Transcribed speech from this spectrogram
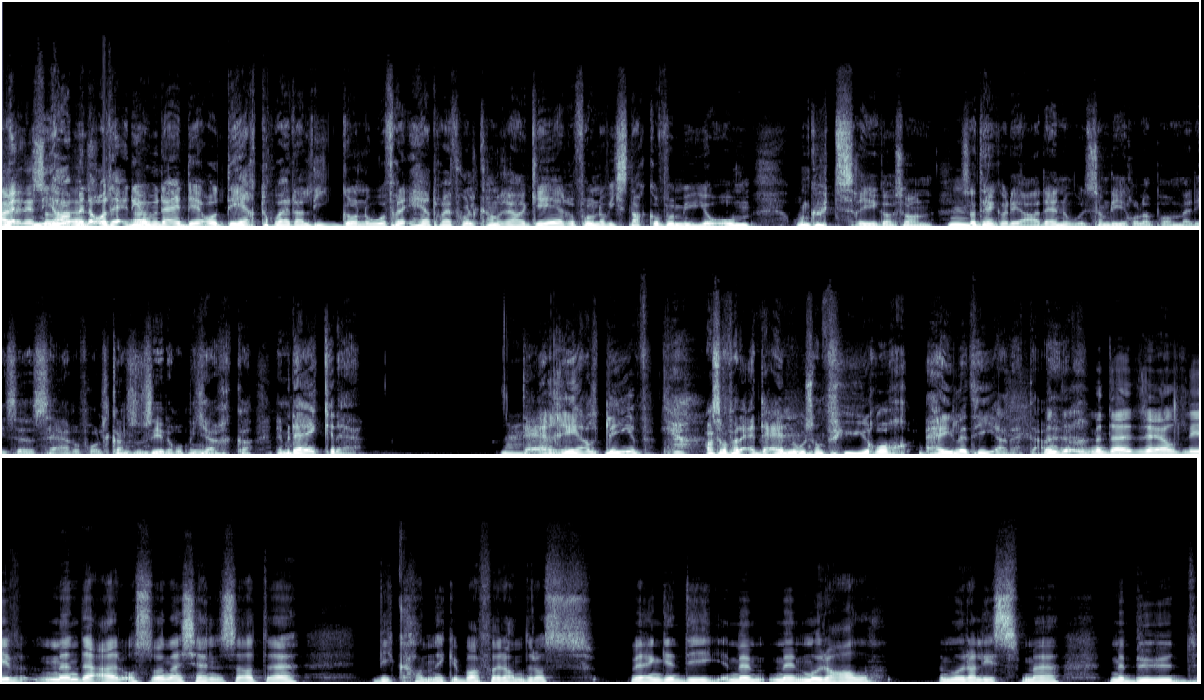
er det liksom ja, men, og, det, jo, men det er det, og der tror jeg det ligger noe For her tror jeg folk kan reagere. For når vi snakker for mye om, om gudsriket og sånn, så tenker de ja, det er noe som de holder på med, disse sære folkene som sitter oppe i kirka. Nei, men det er ikke det. Nei. Det er realt liv. Altså, for det, det er noe som fyrer hele tida, dette. Men det, men det er realt liv, men det er også en erkjennelse at eh, vi kan ikke bare forandre oss med, gedig, med, med moral, moralisme, med bud,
